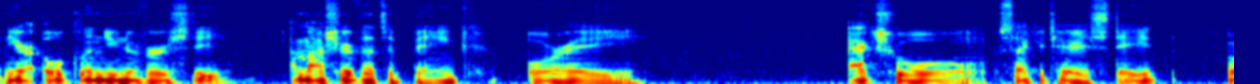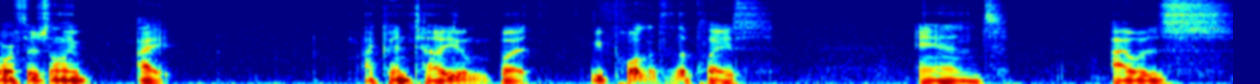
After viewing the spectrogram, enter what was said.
near Oakland University. I'm not sure if that's a bank or a actual Secretary of State or if there's only I I couldn't tell you, but we pulled into the place and I was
